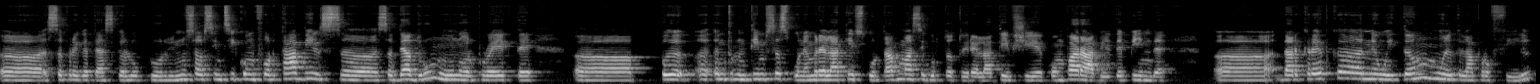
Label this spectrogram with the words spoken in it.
uh, să pregătească lucruri, nu s-au simțit confortabil să, să dea drumul unor proiecte într-un timp, să spunem, relativ scurt. Acum, sigur, totul e relativ și e comparabil, depinde. Dar cred că ne uităm mult la profil,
